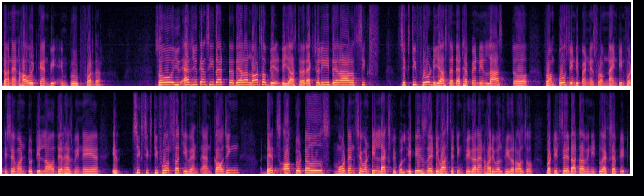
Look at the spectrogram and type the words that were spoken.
done and how it can be improved further. So you, as you can see that uh, there are lots of di disaster. Actually, there are six, 64 disasters that happened in last uh, from post-independence, from 1947 to till now. There has been a, a 664 such events and causing deaths of total more than 17 lakhs people. It is a devastating figure and horrible figure also, but it's a data, we need to accept it.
